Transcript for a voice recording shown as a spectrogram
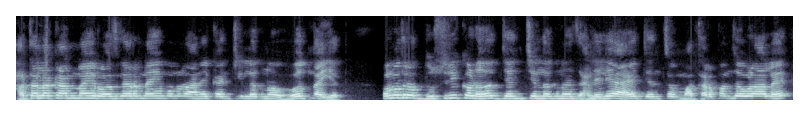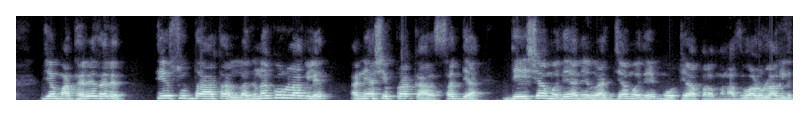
हाताला काम नाही रोजगार नाही म्हणून अनेकांची लग्न होत नाहीयेत. पण मात्र दुसरीकडं ज्यांचे लग्न झालेले आहेत ज्यांचं म्हातारपण जवळ आलंय जे म्हातारे झालेत ते सुद्धा आता लग्न करू लागलेत आणि असे प्रकार सध्या देशामध्ये आणि राज्यामध्ये मोठ्या प्रमाणात वाढू लागलेत.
